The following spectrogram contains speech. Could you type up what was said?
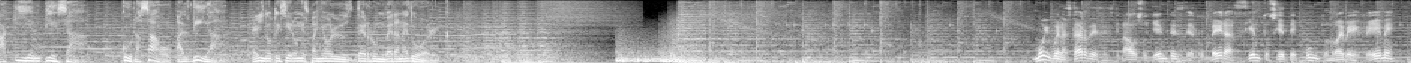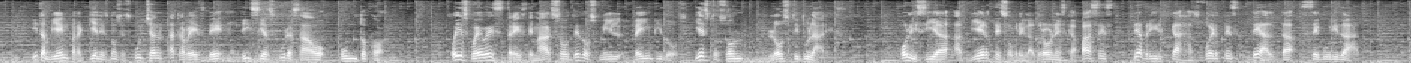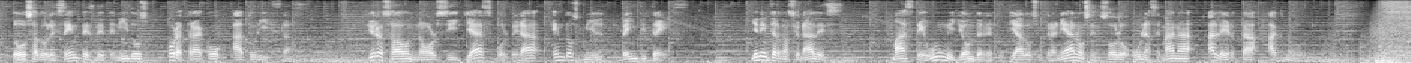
Aquí empieza Curazao al día, el noticiero en español de Rumbera Network. Muy buenas tardes, estimados oyentes de Rumbera 107.9 FM y también para quienes nos escuchan a través de noticiascurazao.com. Hoy es jueves 3 de marzo de 2022 y estos son los titulares. Policía advierte sobre ladrones capaces de abrir cajas fuertes de alta seguridad. Dos adolescentes detenidos por atraco a turistas. Curaçao North Sea Jazz volverá en 2023. Y en internacionales, más de un millón de refugiados ucranianos en solo una semana, alerta ACNUR.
